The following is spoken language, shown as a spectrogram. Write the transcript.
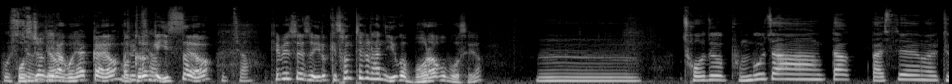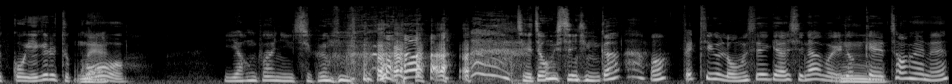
보수적이죠? 보수적이라고 할까요? 뭐 그렇죠. 그런 게 있어요. 그렇죠. KBS에서 이렇게 선택을 한 이유가 뭐라고 보세요? 음, 저도 본부장 딱 말씀을 듣고 얘기를 듣고 네. 이 양반이 지금 제정신인가? 어? 배팅을 너무 세게 하시나? 뭐 이렇게 음. 처음에는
